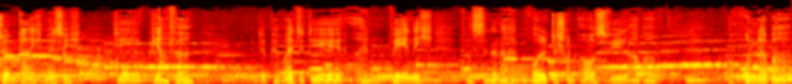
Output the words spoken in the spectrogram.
Schön gleichmäßig. Die Piaffe der Pirouette, die ein wenig fast in eine halbe Wolte schon ausfiel, aber auch wunderbar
